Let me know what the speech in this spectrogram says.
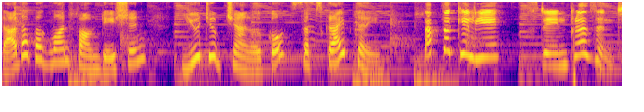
Dada Bhagwan foundation YouTube channel को सब्सक्राइब करें। तब तक के लिए stay in present.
